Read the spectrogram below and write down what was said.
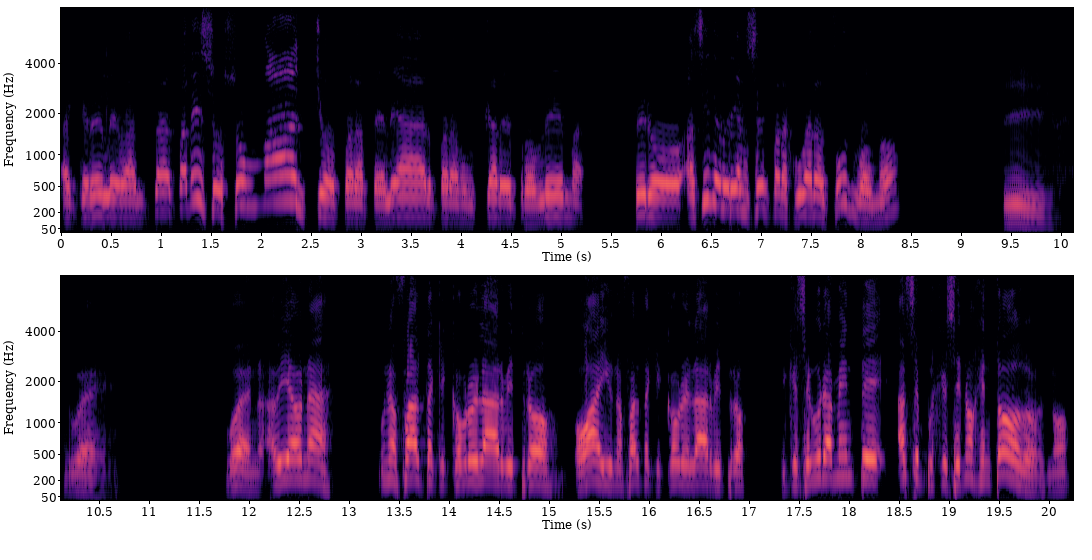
a querer levantar. Para eso son machos, para pelear, para buscar el problema. Pero así deberían ser para jugar al fútbol, ¿no? Y bueno, bueno, había una, una falta que cobró el árbitro, o hay una falta que cobró el árbitro, y que seguramente hace pues que se enojen todos, ¿no?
